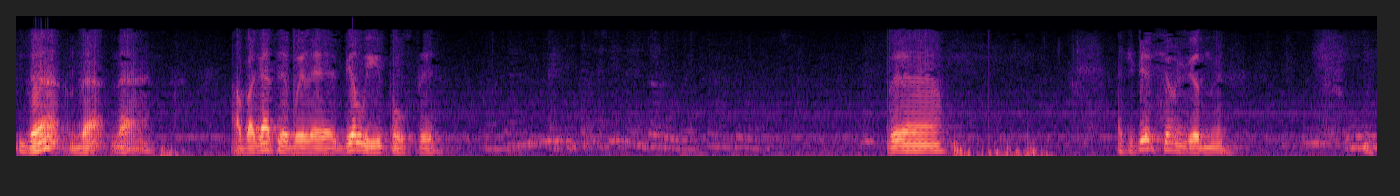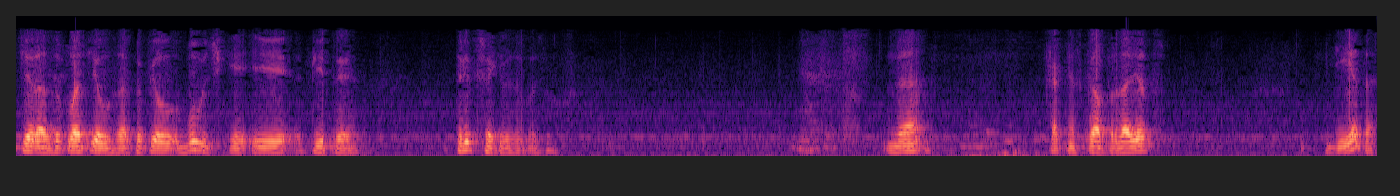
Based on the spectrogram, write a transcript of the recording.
Да, да, да. А богатые были белые и толстые. Да. А теперь всем бедные. Вчера заплатил, закупил булочки и питы. 30 шекелей заплатил. Да. Как мне сказал продавец, диета.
